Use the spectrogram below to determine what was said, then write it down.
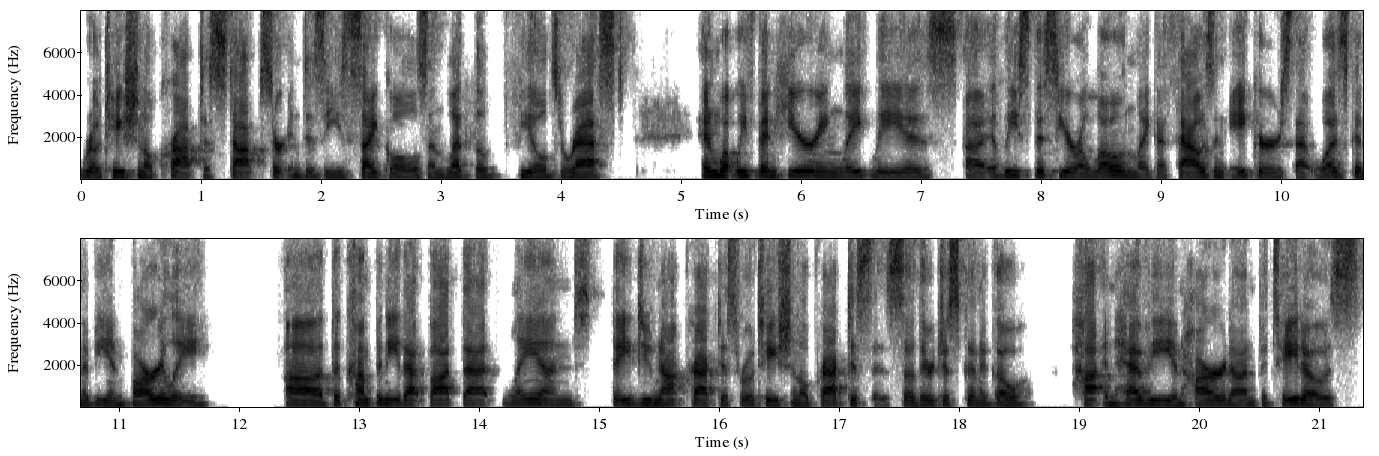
rotational crop to stop certain disease cycles and let the fields rest and what we've been hearing lately is, uh, at least this year alone, like a thousand acres that was going to be in barley. Uh, the company that bought that land, they do not practice rotational practices. So they're just going to go hot and heavy and hard on potatoes.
